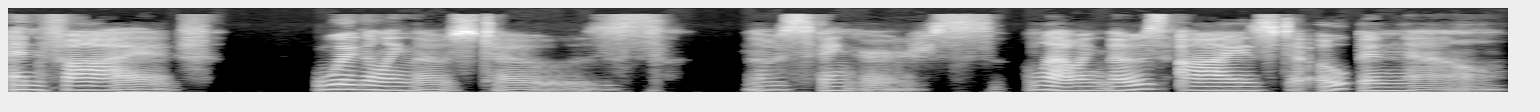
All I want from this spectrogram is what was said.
And five, wiggling those toes, those fingers, allowing those eyes to open now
